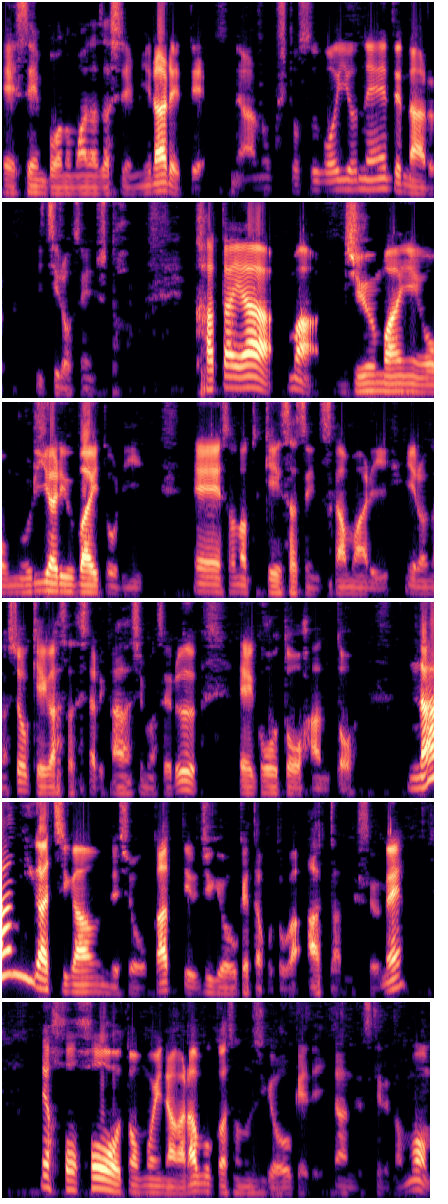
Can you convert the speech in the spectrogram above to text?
えー、先方の眼差しで見られて、あの人すごいよねってなる。一郎選手と。方や、まあ、10万円を無理やり奪い取り、えー、その後警察に捕まり、いろんな人を怪我させたり悲しませる、えー、強盗犯と、何が違うんでしょうかっていう授業を受けたことがあったんですよね。で、ほほうと思いながら僕はその授業を受けていたんですけれども、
